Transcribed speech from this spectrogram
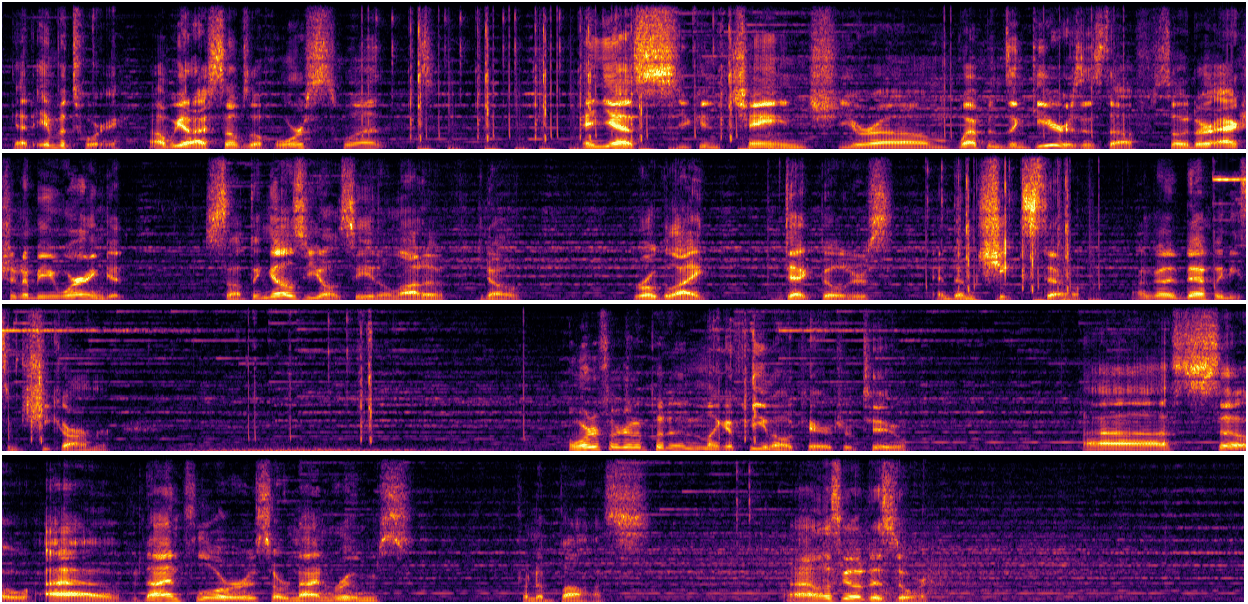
Got inventory. Oh, we got ourselves a horse? What? And yes, you can change your um, weapons and gears and stuff, so they're actually going to be wearing it. Something else you don't see in a lot of, you know, roguelike deck builders. And them cheeks, though. I'm going to definitely need some cheek armor. I wonder if they're going to put in, like, a female character, too. Uh, so, I have nine floors, or nine rooms, from the boss. Uh, let's go to this door.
